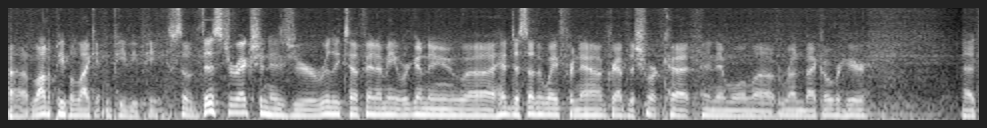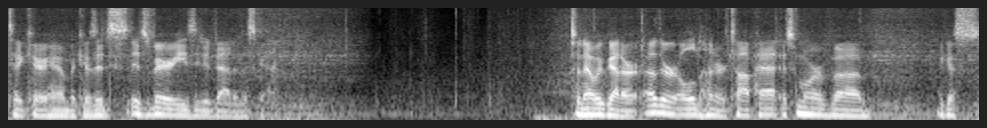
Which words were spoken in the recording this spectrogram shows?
Uh, a lot of people like it in PvP. So this direction is your really tough enemy. We're going to uh, head this other way for now, grab the shortcut, and then we'll uh, run back over here. Uh, take care of him because it's it's very easy to die to this guy. So now we've got our other old hunter top hat. It's more of, uh, I guess,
